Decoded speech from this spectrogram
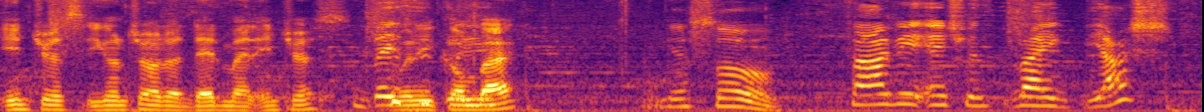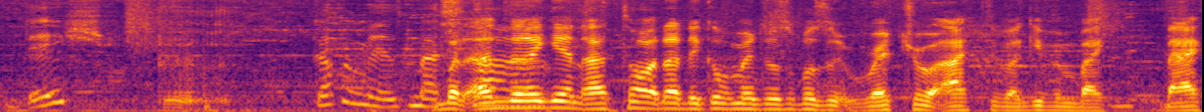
interest? You gonna charge a dead man interest when he come back? I guess so. Five year interest. Like y'all, sh- they sh- government is messed But up. and then again, I thought that the government was supposed to retroactive or giving back back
